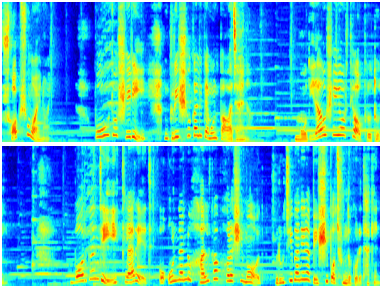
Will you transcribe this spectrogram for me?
সব সময় নয়। পোর্ট ও সেরি গ্রীষ্মকালে তেমন পাওয়া যায় না। মদিরাও সেই অর্থে অপ্রতুল। বরগান্ডি, ক্ল্যারেট ও অন্যান্য হালকা ফরাসি মদ রুচিবানেরা বেশি পছন্দ করে থাকেন।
